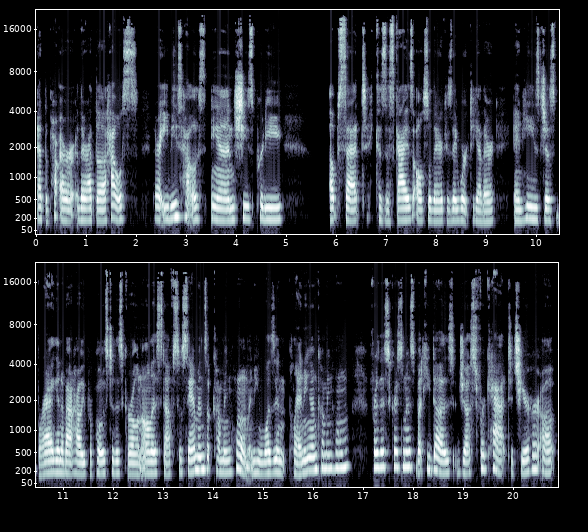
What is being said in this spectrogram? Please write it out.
at the par- or they're at the house. They're at EB's house, and she's pretty upset because this guy is also there because they work together, and he's just bragging about how he proposed to this girl and all this stuff. So Sam ends up coming home, and he wasn't planning on coming home for this Christmas, but he does just for Kat to cheer her up,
